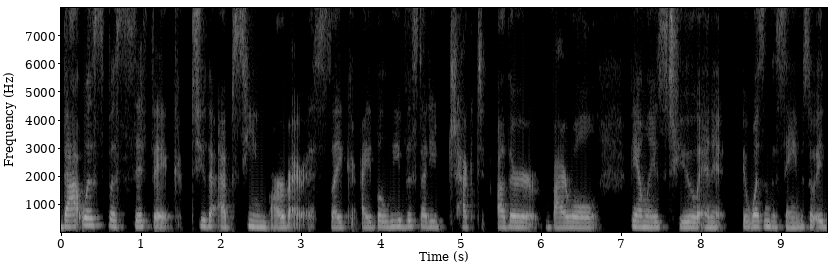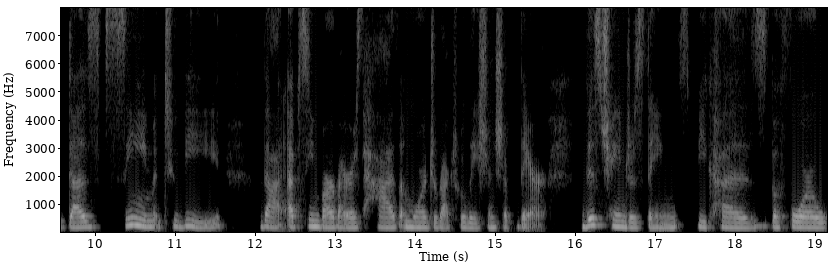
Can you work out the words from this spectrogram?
that was specific to the Epstein-Barr virus. Like I believe the study checked other viral families too, and it, it wasn't the same. So it does seem to be that Epstein-Barr virus has a more direct relationship there. This changes things because before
